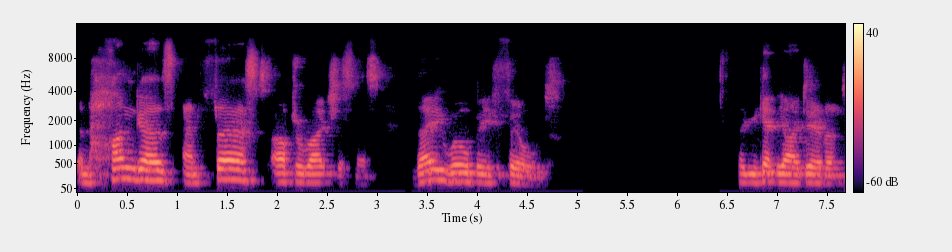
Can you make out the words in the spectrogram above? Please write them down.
and hungers and thirsts after righteousness, they will be filled. You get the idea that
